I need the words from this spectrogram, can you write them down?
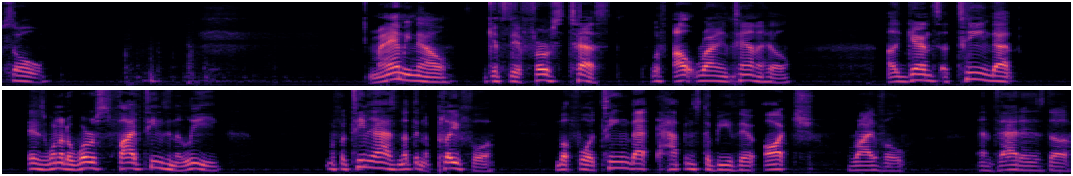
So Miami now gets their first test without Ryan Tannehill against a team that is one of the worst five teams in the league, with a team that has nothing to play for, but for a team that happens to be their arch rival, and that is the.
